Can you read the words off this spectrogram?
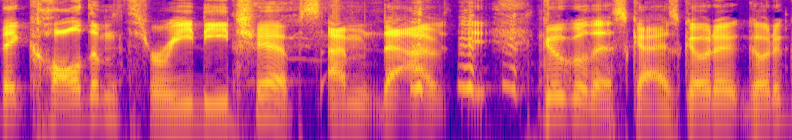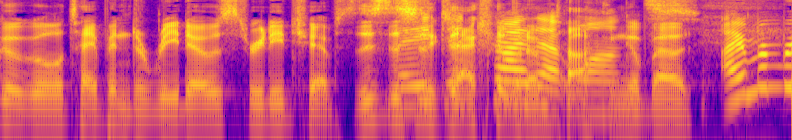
They called them 3D chips. I'm. I, Google this, guys. Go to go to Google. Type in Doritos 3D chips. This, this is exactly what I'm talking once. about. I remember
